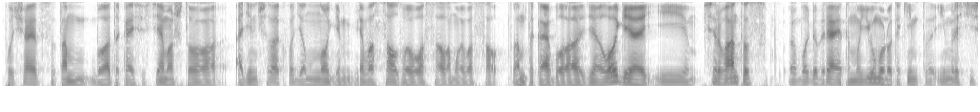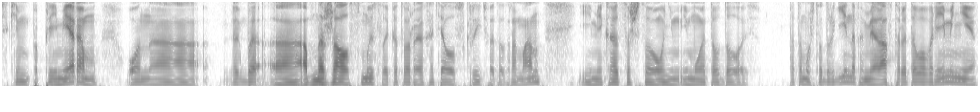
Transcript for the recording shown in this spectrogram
получается, там была такая система, что один человек владел многим. Я вассал твоего вассала, мой вассал. Там такая была идеология, и Сервантес, благодаря этому юмору, каким-то юмористическим примерам, он а, как бы обнажал смыслы, которые хотел вскрыть в этот роман, и мне кажется, что ему это удалось потому что другие, например, авторы того времени,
